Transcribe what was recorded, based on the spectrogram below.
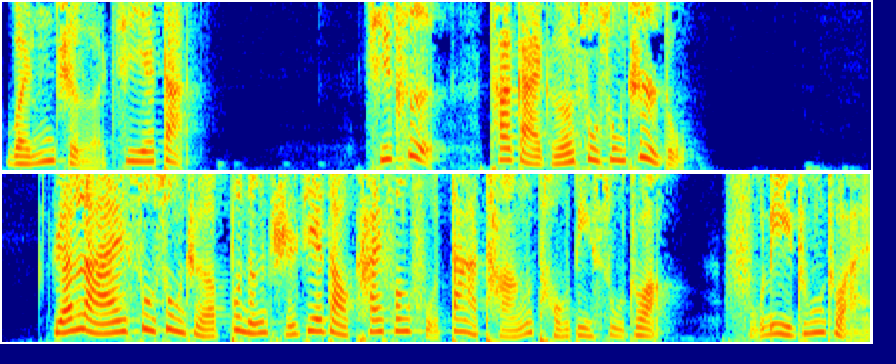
闻者皆惮。其次，他改革诉讼制度。原来，诉讼者不能直接到开封府大堂投递诉状，府吏中转，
